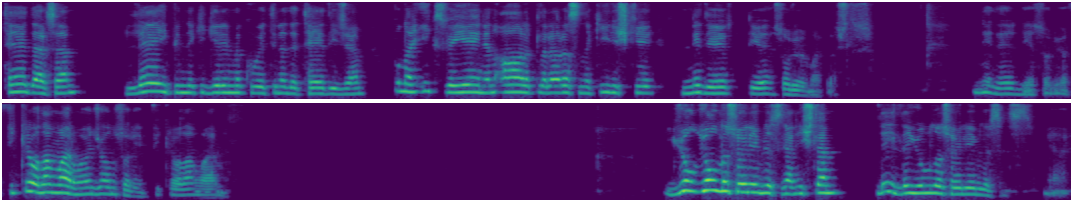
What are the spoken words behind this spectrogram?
T dersem L ipindeki gerilme kuvvetine de T diyeceğim. Buna X ve Y'nin ağırlıkları arasındaki ilişki nedir diye soruyorum arkadaşlar. Nedir diye soruyor. Fikri olan var mı? Önce onu sorayım. Fikri olan var mı? Yol, yol da söyleyebilirsiniz. Yani işlem değil de yolu da söyleyebilirsiniz. Yani,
